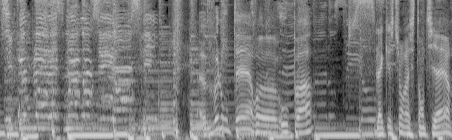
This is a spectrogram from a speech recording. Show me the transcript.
S'il te plaît, laisse-moi danser en slip. Volontaire euh, ou pas la question reste entière.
